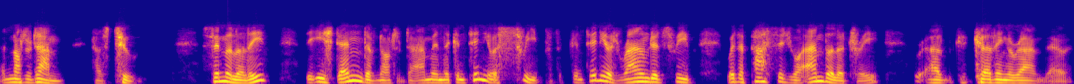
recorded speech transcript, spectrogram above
and Notre Dame has two. Similarly, the east end of Notre Dame in the continuous sweep, the continuous rounded sweep with a passage or ambulatory uh, curving around there,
